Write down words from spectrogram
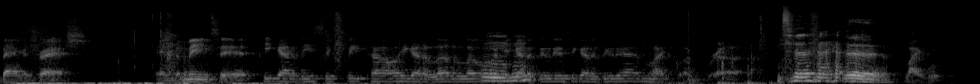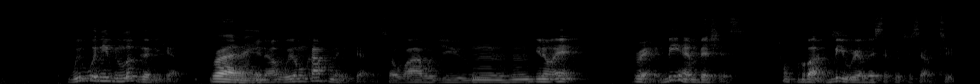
bag of trash. And the meme said he got to be six feet tall. He got to love the Lord. He got to do this. He got to do that. I'm like, but bruh, Yeah. like we wouldn't even look good together. Right. You know, we don't compliment each other. So why would you? Mm-hmm. You know, and granted, be ambitious, but be realistic with yourself too.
